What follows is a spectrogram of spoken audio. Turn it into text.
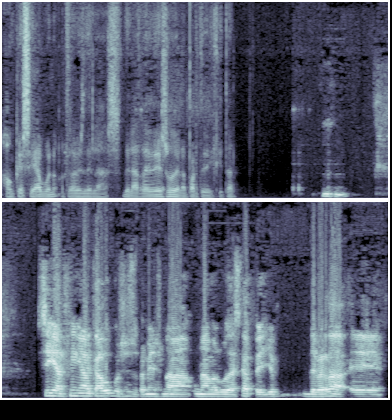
aunque sea bueno a través de las, de las redes o de la parte digital. Sí, al fin y al cabo, pues eso también es una, una válvula de escape. Yo, de verdad, eh,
